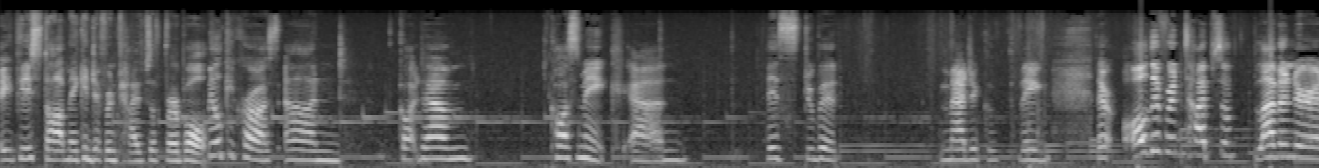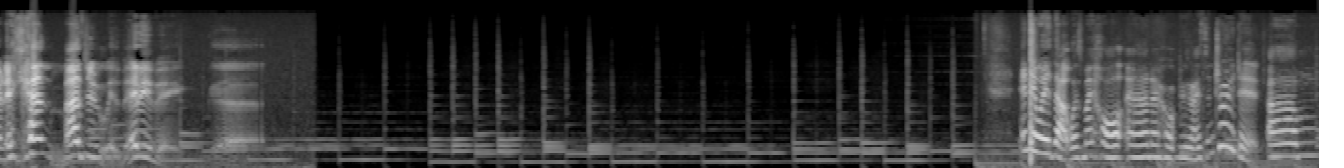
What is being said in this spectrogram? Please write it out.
If you stop making different types of purple. Milky Cross and goddamn Cosmic and this stupid magical thing. They're all different types of lavender and I can't match it with anything. Anyway, that was my haul and I hope you guys enjoyed it. Um,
